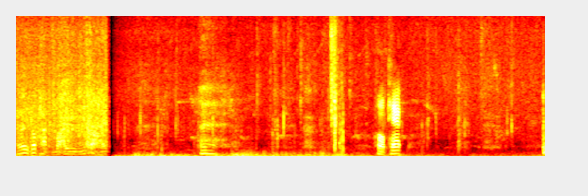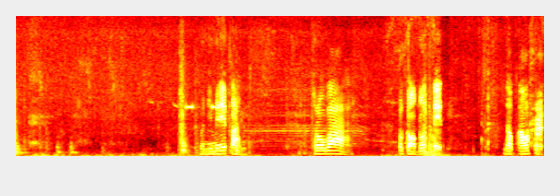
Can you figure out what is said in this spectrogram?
เฮ้ยเขาผัดใบตายหอบแพ็กวันนี้ไม่ได้ปั่น เพราะว่าประกอบรถเสร็จดรอปเอาหัก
